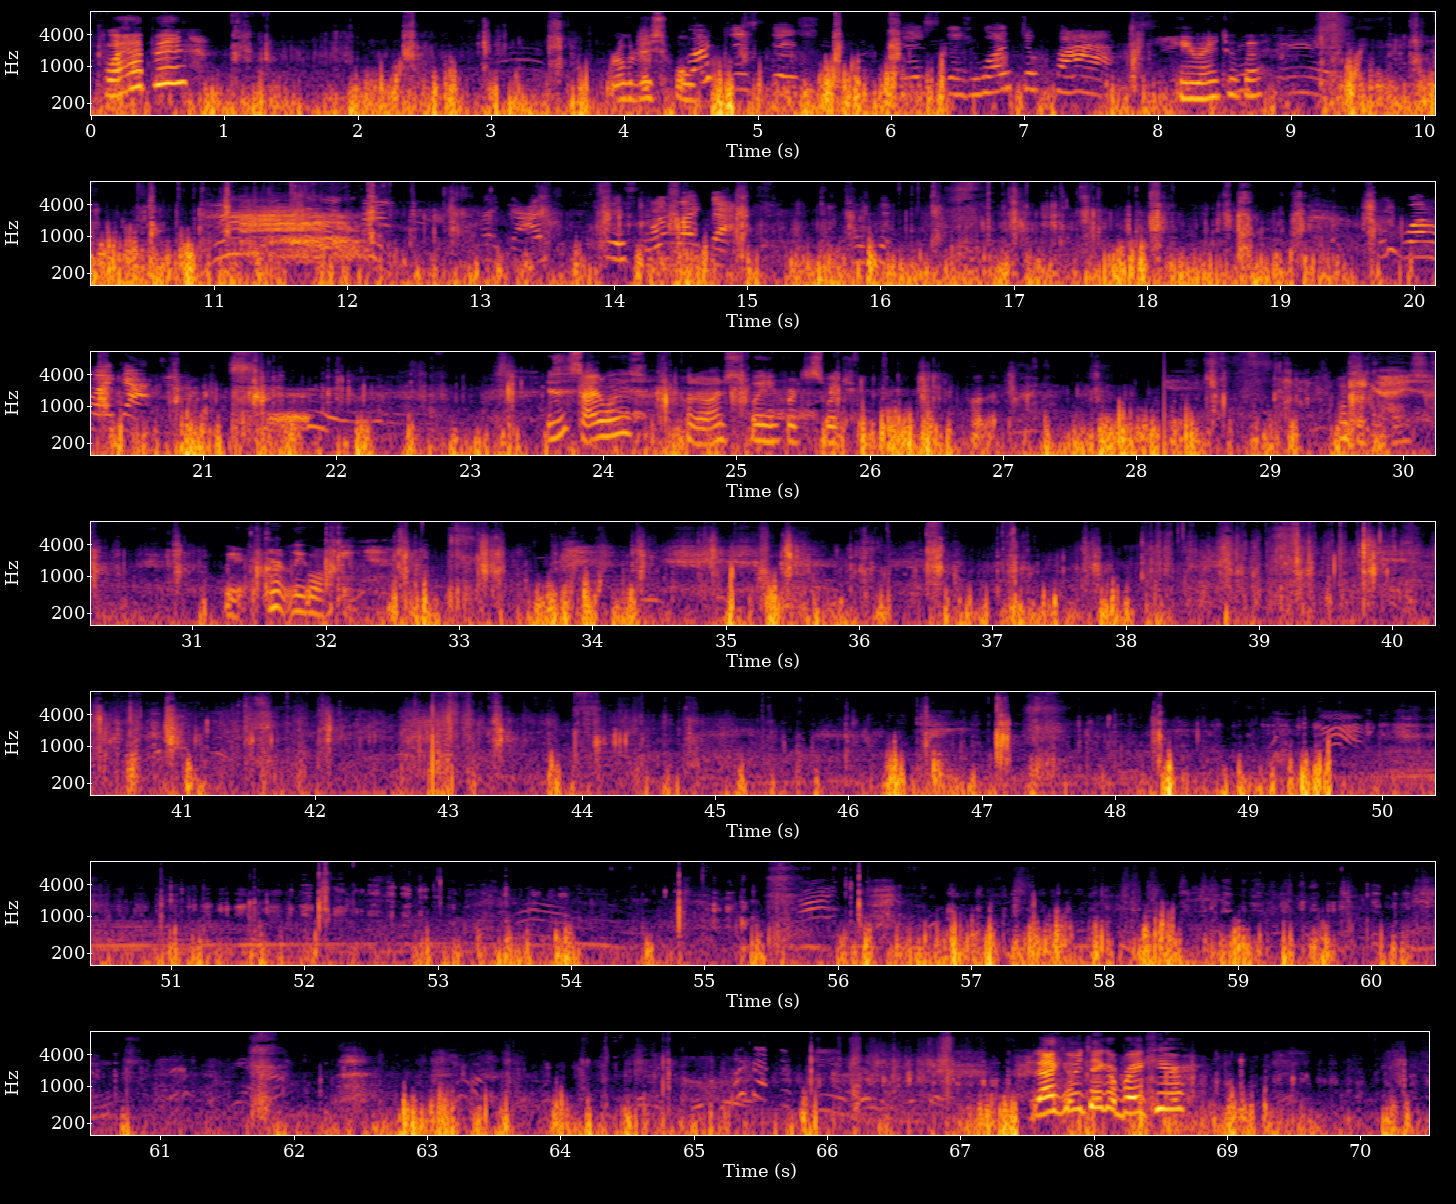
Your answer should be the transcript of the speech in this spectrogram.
What happened? look at this. Whoa. This one to five. He ran too fast. Is it sideways? Hold on, I'm just waiting for it to switch. Hold up. Okay, guys. We are currently walking. Dad, can we take a break here?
